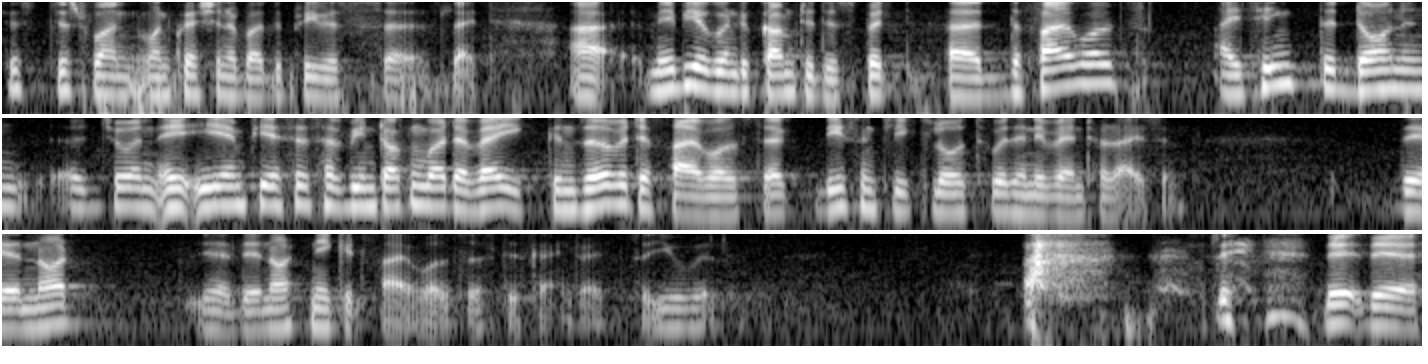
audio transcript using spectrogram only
Just just one one question about the previous uh, slide. Uh, maybe you're going to come to this, but uh, the firewalls, I think the Don and uh, Joe and AMPSS have been talking about a very conservative firewalls. They're decently clothed with an event horizon. They are not, yeah, they're not naked firewalls of this kind, right? So you will. they, they, they're,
